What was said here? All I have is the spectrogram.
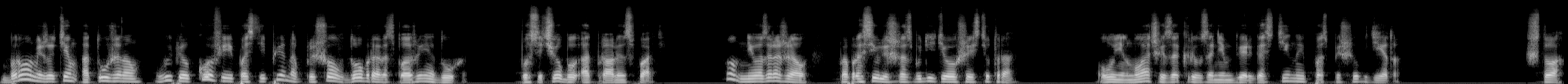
Барон, между тем, отужинал, выпил кофе и постепенно пришел в доброе расположение духа, после чего был отправлен спать. Он не возражал, попросив лишь разбудить его в шесть утра. Лунин-младший, закрыв за ним дверь гостиной, поспешил к деду. «Что,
